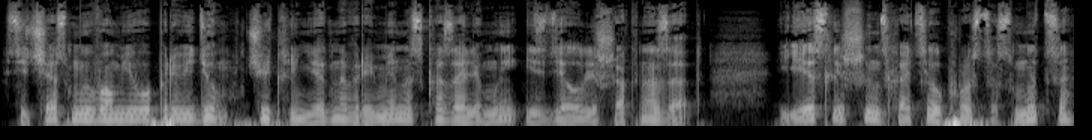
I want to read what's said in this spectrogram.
«Сейчас мы вам его приведем», — чуть ли не одновременно сказали мы и сделали шаг назад. Если Шинц хотел просто смыться,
